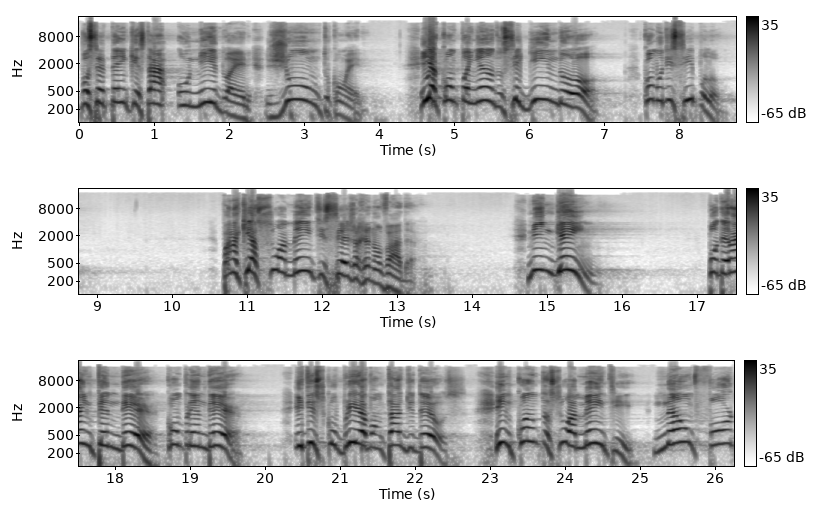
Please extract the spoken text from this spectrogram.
Você tem que estar unido a Ele, junto com Ele, e acompanhando, seguindo-o como discípulo. para que a sua mente seja renovada. Ninguém poderá entender, compreender e descobrir a vontade de Deus enquanto a sua mente não for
